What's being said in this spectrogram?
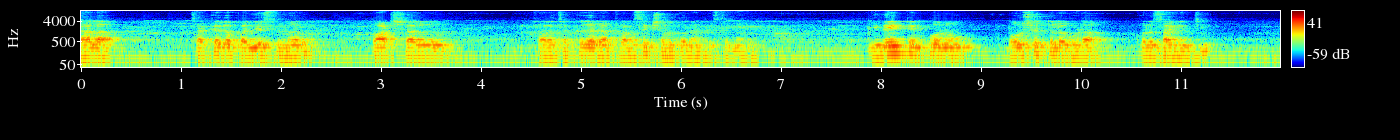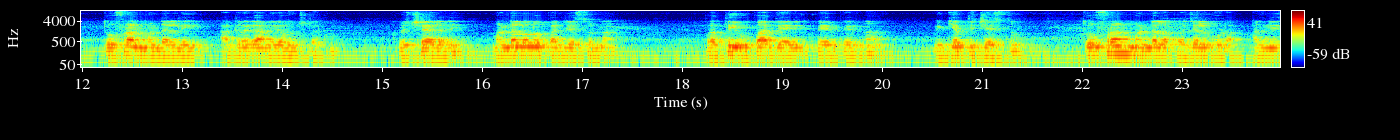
చాలా చక్కగా పనిచేస్తున్నారు. పాఠశాలలు చాలా చక్కగా నా క్రమశిక్షణతో నడిపిస్తున్నారు. ఇదే టెంపోను భవిష్యత్తులో కూడా కొనసాగించి తూఫాన్ మండలిని అగ్రగామిగా ఉంచుటకు కృషి చేయాలని మండలంలో పనిచేస్తున్న ప్రతి ఉపాధ్యాయునికి పేరు పేరున విజ్ఞప్తి చేస్తూ తూఫాన్ మండల ప్రజలు కూడా అన్ని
